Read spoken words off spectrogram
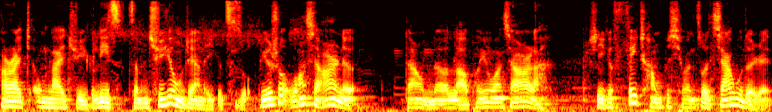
，All right，我们来举一个例子，怎么去用这样的一个词组？比如说王小二呢，当然我们的老朋友王小二啦，是一个非常不喜欢做家务的人。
